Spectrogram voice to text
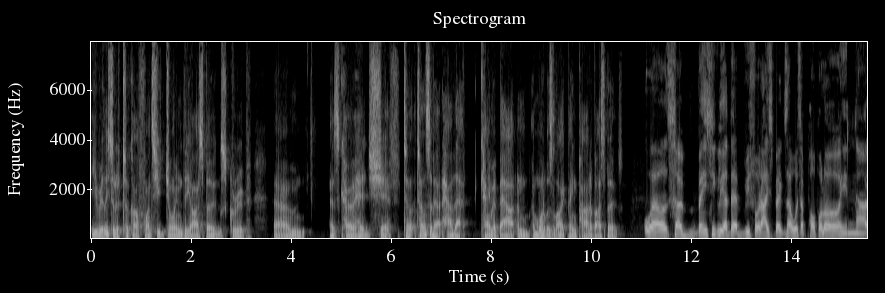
you really sort of took off once you joined the icebergs group um, as co-head chef. Tell, tell us about how that came about and, and what it was like being part of Icebergs. Well, so basically, at the, before Icebergs, I was at Popolo in uh,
